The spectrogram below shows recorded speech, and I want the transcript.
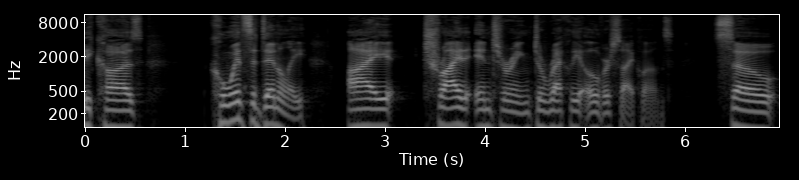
because coincidentally I tried entering directly over cyclones. So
